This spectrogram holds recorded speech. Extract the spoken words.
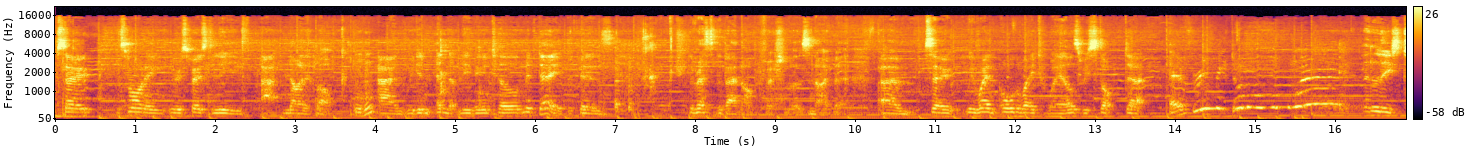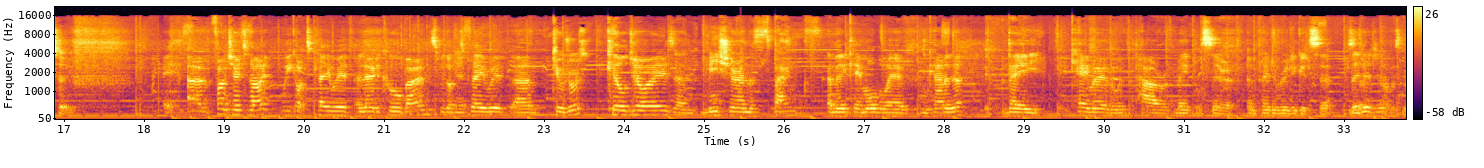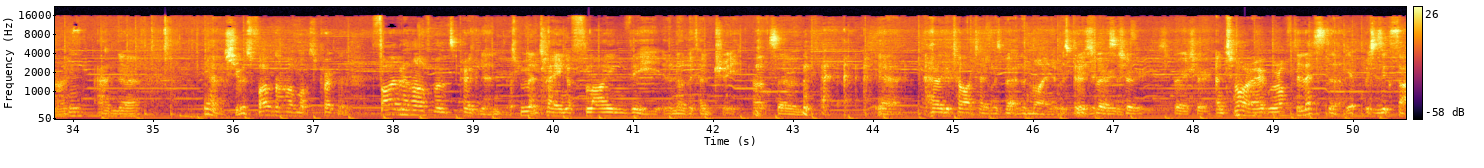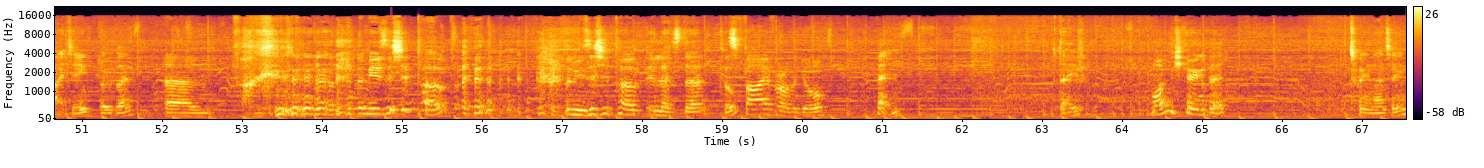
So this morning we were supposed to leave at nine o'clock, and we didn't end up leaving until midday because the rest of the band aren't professional. It was a nightmare. Um, so we went all the way to Wales. We stopped at every McDonald's in the world? At least two. Um, fun show tonight. We got to play with a load of cool bands. We got to play with um, Killjoys? Killjoys and Misha and the Spanks, and they came all the way over from Canada. They came over with the power of maple syrup and played a really good set. They So did, yeah. That was nice. And uh, yeah, She was five and a half months pregnant. five and a half months pregnant and playing a flying V in another country. That's um, yeah. Her guitar tone was better than mine. It was pretty It's very impressive. true. It's very true. And tomorrow we're off to Leicester, Yep. which is exciting. Are we playing? Um, the musician pub. the musician pub in Leicester. Cool. It's five are on the door. Ben, Dave? why are we sharing a bed? 2019?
